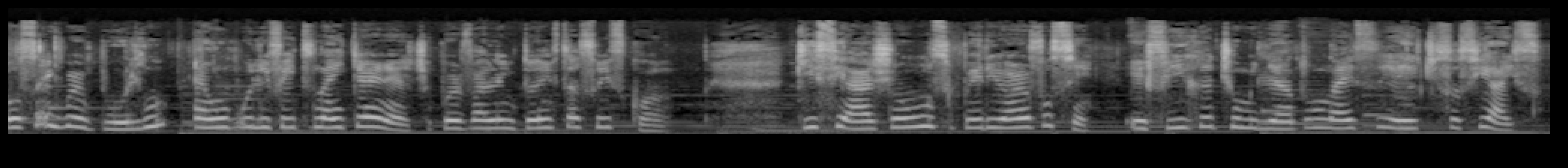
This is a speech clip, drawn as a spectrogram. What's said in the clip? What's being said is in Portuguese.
O cyberbullying é um bullying feito na internet por valentões da sua escola, que se acham superior a você e fica te humilhando nas redes sociais.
